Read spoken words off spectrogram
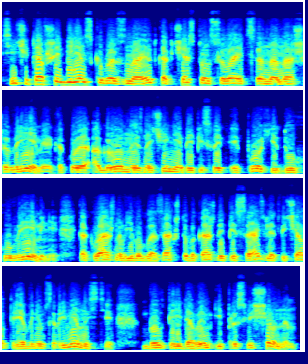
Все читавшие Беленского знают, как часто он ссылается на наше время, какое огромное значение приписывает эпохе, духу времени, как важно в его глазах, чтобы каждый писатель отвечал требованиям современности, был передовым и просвещенным.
